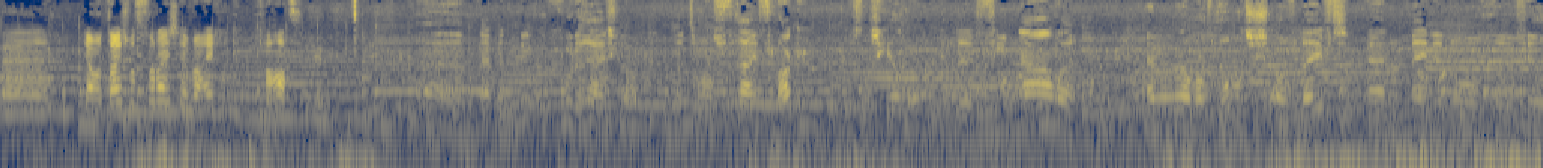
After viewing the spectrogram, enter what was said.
Eh, ja, Matthijs, wat voor reis hebben we eigenlijk gehad? Eh, we hebben nu een goede reis gehad. Het was vrij vlak, dus dat scheelt ook. In de finale hebben we wel wat hobbeltjes overleefd. En mede door eh, veel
